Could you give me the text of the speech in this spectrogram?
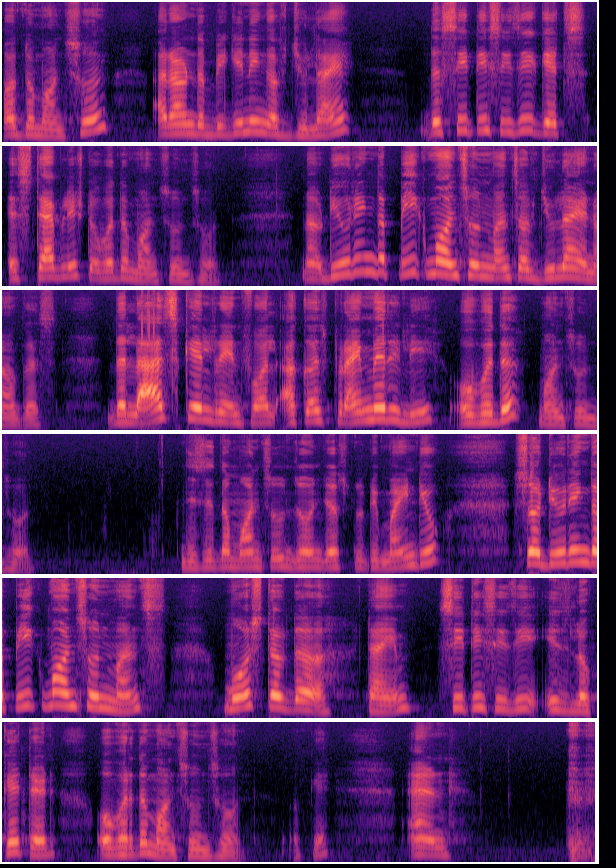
of the monsoon around the beginning of July the CTCZ gets established over the monsoon zone. Now, during the peak monsoon months of July and August, the large scale rainfall occurs primarily over the monsoon zone. This is the monsoon zone just to remind you. So, during the peak monsoon months, most of the time CTCZ is located over the monsoon zone. Okay. And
